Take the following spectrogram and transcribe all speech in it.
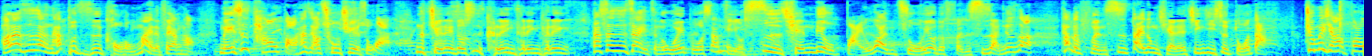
好，那实际上他不只是口红卖的非常好，每次淘宝他只要出去的时候，哇，那绝对。都是 clean clean clean，他甚至在整个微博上面有四千六百万左右的粉丝啊，你就知道他的粉丝带动起来的经济是多大。就没想到，不知道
